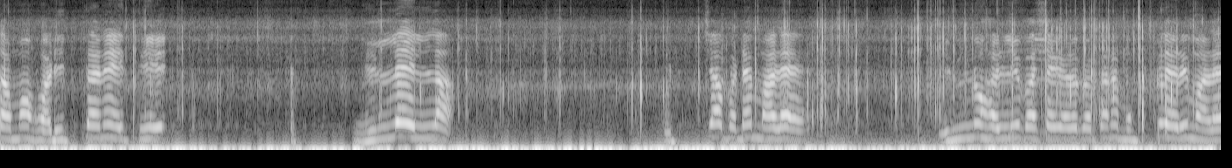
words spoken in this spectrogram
ಸಮ ಹೊಡಿತಾನೆ ಐತಿ. ನಿಲ್ಲೇ ಇಲ್ಲ. ಹುಚ್ಚಪಟ್ಟೆ ಮಳೆ. ಇನ್ನು ಹಳ್ಳಿ ಭಾಷೆಗೆ ಹೇಳ್ಬೇಕಂದ್ರೆ ಮುಕ್ಳೇರಿ ಮಳೆ.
